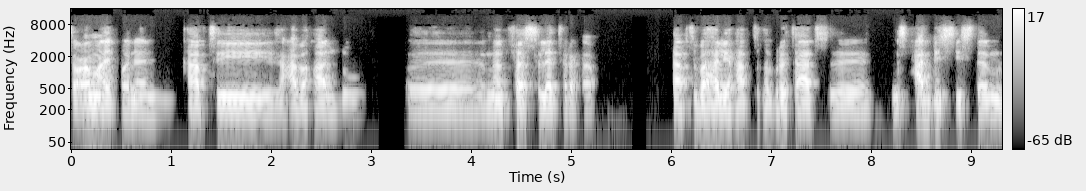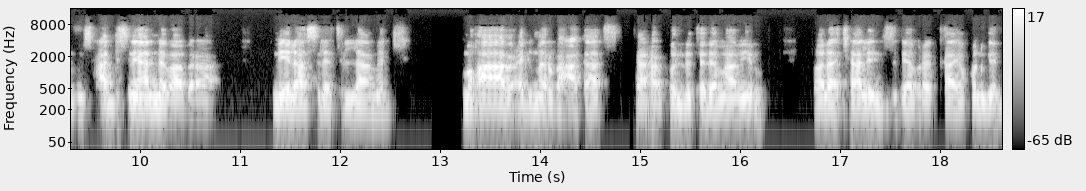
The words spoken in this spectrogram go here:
ጥዑም ኣይኮነን ካብቲ ዝዓበኻሉ መንፈስ ስለ ትርሕቕ ካብቲ ባህሊ ካብቲ ክብርታት ምስ ሓድሽ ሲስተም ምስ ሓድሽ ናይ ኣነባብራ ሜላ ስለ ትላመድ እሞ ኸዓ ኣብ ዕድመ ኣርባዓታት ኩሉ ተደማሚሩ ዋላ ቻለንጅ ዝገብረካ ይኹን ግን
